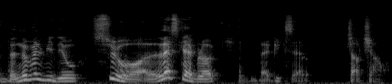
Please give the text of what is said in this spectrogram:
de nouvelles vidéos sur les Skyblock d'Apixel. Ciao, ciao.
